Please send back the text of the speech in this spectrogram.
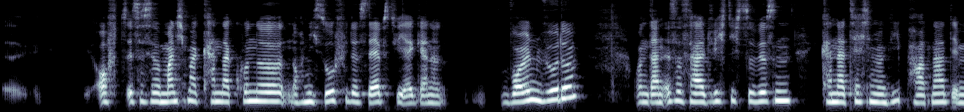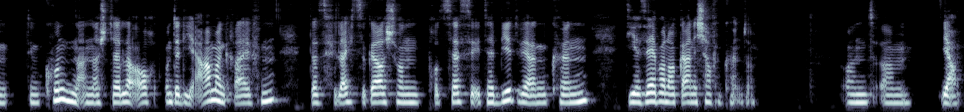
äh, oft ist es ja manchmal kann der Kunde noch nicht so vieles selbst, wie er gerne wollen würde. Und dann ist es halt wichtig zu wissen, kann der Technologiepartner dem, dem Kunden an der Stelle auch unter die Arme greifen, dass vielleicht sogar schon Prozesse etabliert werden können, die er selber noch gar nicht schaffen könnte. Und ähm, ja.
